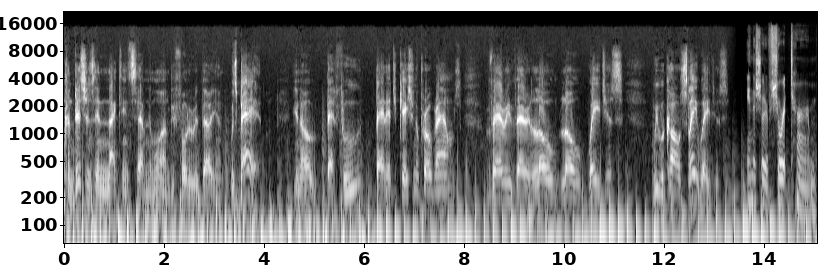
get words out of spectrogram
Conditions in 1971 before the rebellion was bad. You know, bad food, bad educational programs, very, very low, low wages. We were called slave wages. In the sort of short term,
